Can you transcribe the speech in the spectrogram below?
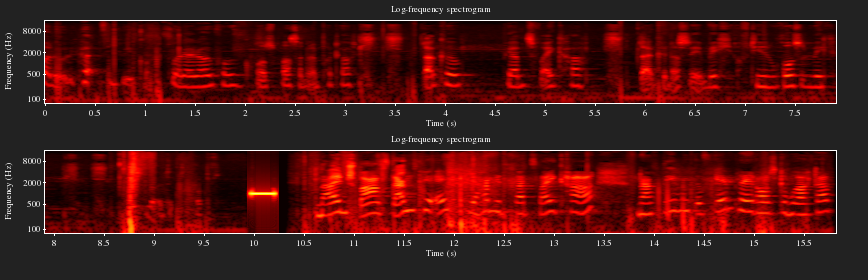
Hallo und herzlich willkommen zu einer neuen Folge Großwasser, dein Podcast. Danke, wir haben 2K. Danke, dass ihr mich auf diesem großen Weg begleitet habt. Nein, Spaß, danke, echt. Wir haben jetzt gerade 2K. Nachdem ich das Gameplay rausgebracht habe,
